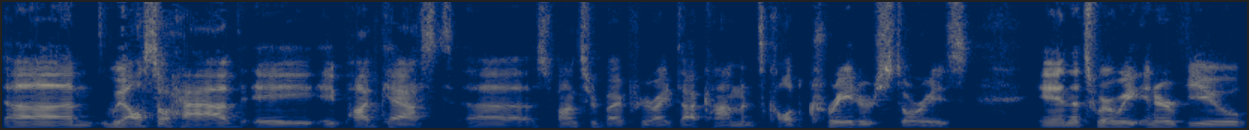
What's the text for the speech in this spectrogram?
Um, we also have a, a podcast uh, sponsored by prewrite.com, and it's called Creator Stories. And that's where we interview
